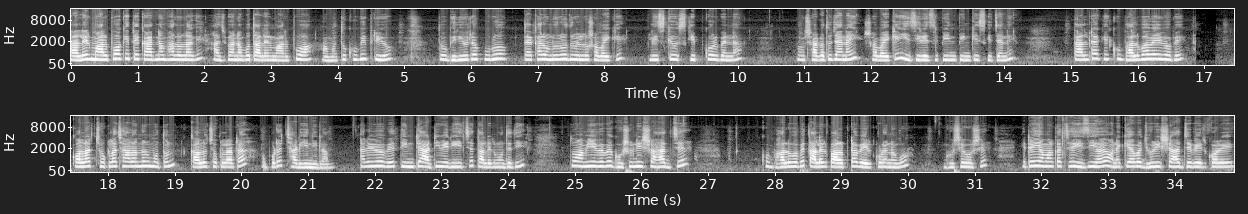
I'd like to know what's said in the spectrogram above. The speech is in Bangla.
তালের মালপোয়া খেতে কার না ভালো লাগে? আজ বানাবো তালের মালপোয়া, আমার তো খুবই প্রিয়। তো ভিডিওটা পুরো দেখার অনুরোধ রইল সবাইকে। প্লিজ কেউ স্কিপ করবেন না। স্বাগত জানাই সবাইকে ইজি রেসিপি ইন পিঙ্কিস কিচেনে তালটাকে খুব ভালোভাবে এইভাবে কলার চোকলা ছাড়ানোর মতন কালো চোকলাটা ওপরে ছাড়িয়ে নিলাম। আর এইভাবে তিনটে আটি বেরিয়েছে তালের মধ্যে দিয়ে। তো আমি এইভাবে ঘুষুনির সাহায্যে খুব ভালোভাবে তালের পাল্পটা বের করে নেব ঘষে ঘষে। এটাই আমার কাছে ইজি হয়। অনেকে আবার ঝুড়ির সাহায্যে বের করে।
